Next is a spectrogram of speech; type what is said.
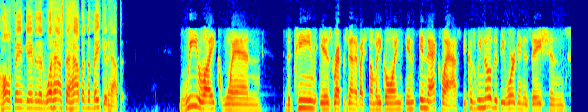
Hall of Fame game and then what has to happen to make it happen. We like when the team is represented by somebody going in, in that class because we know that the organizations –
